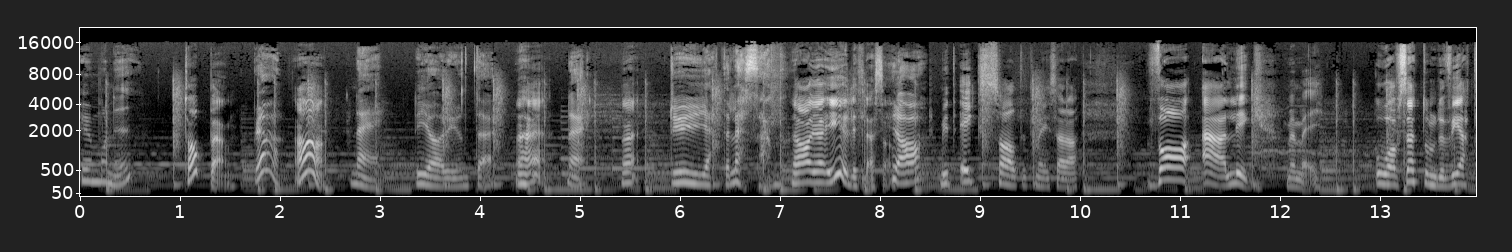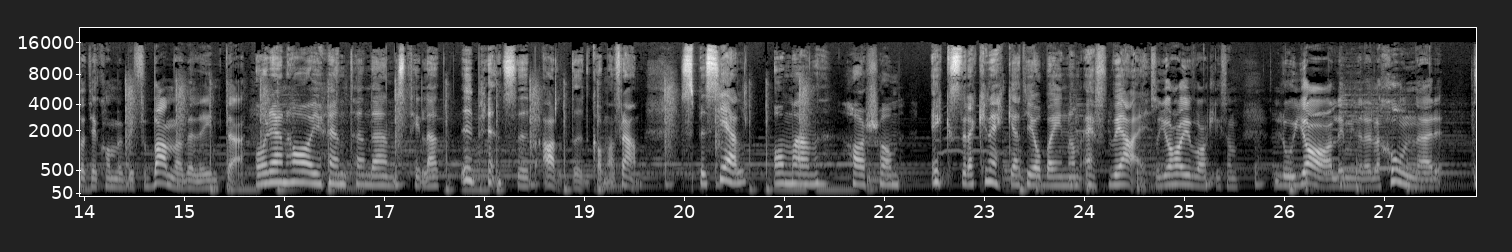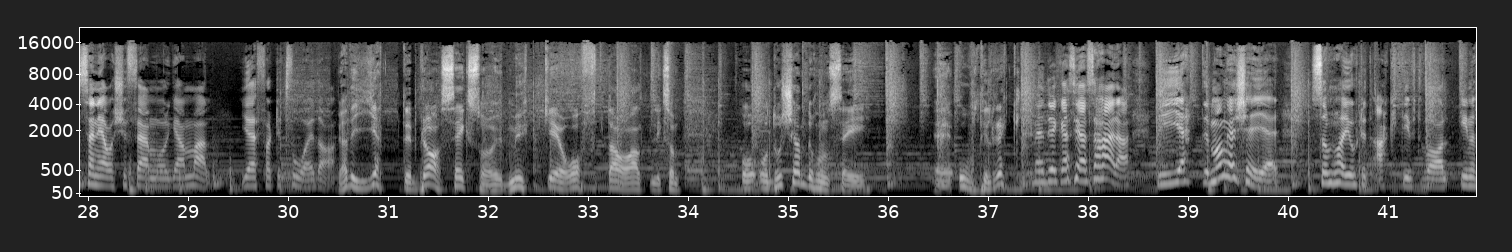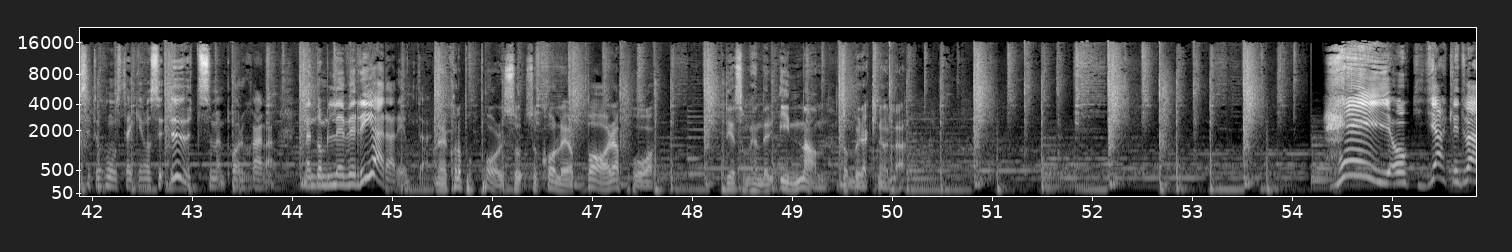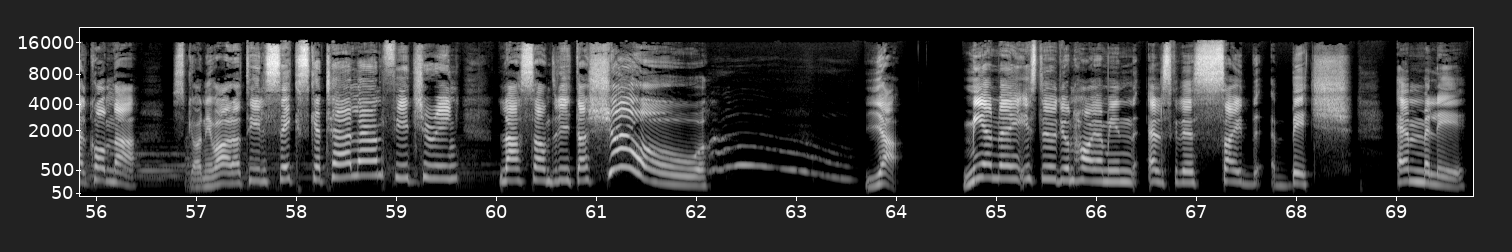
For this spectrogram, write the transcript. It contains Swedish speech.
hur mår ni? Toppen! Bra? Ah, Nej, det gör du ju inte. nähä. Nej, Nej. du är ju jätteledsen. Ja, jag är ju lite ledsen. Ja. Mitt ex sa alltid till mig så här. Var ärlig med mig. Oavsett om du vet att jag kommer bli förbannad eller inte. Och den har ju en tendens till att i princip alltid komma fram. Speciellt om man har som extra knäck att jobba inom FBI. Så jag har ju varit liksom lojal i mina relationer sen jag var 25 år gammal. Jag är 42 idag. Vi hade jättebra sex och mycket och ofta och allt liksom. Och, och då kände hon sig eh, otillräcklig. Men du jag kan säga så här. Det är jättemånga tjejer som har gjort ett aktivt val inom situationstecken och ser ut som en porrstjärna. Men de levererar inte. När jag kollar på porr så, så kollar jag bara på det som händer innan de börjar knulla. Hej och hjärtligt välkomna ska ni vara till Sexkartellen featuring La Sandrita Show! Ja, med mig i studion har jag min älskade side bitch Emily,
